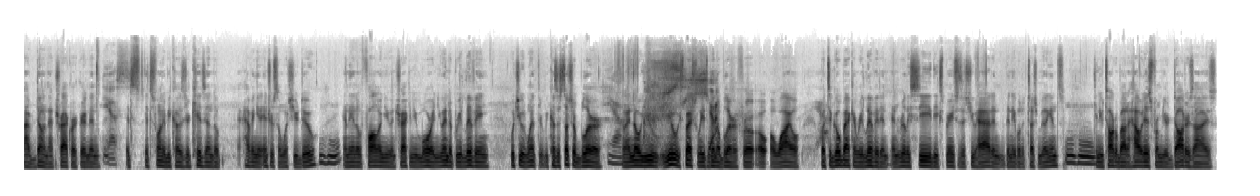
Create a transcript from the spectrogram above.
i've done that track record and Yes. it's it's funny because your kids end up having an interest in what you do mm-hmm. and they end up following you and tracking you more and you end up reliving what you had went through because it's such a blur. Yeah. and i know you you especially it's been a blur for a, a while but to go back and relive it and, and really see the experiences that you had and been able to touch 1000000s Mm-hmm. can you talk about how it is from your daughter's eyes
